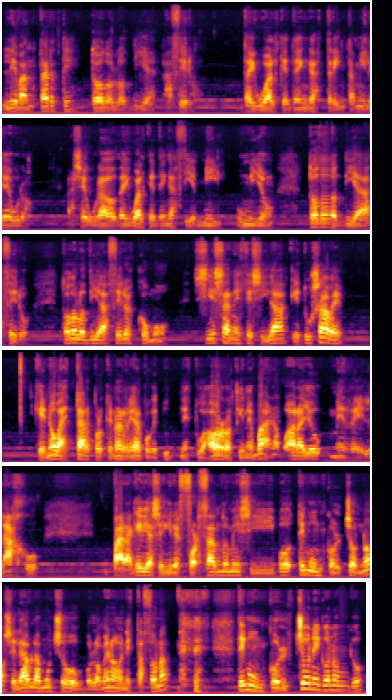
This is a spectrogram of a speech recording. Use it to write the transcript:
levantarte todos los días a cero. Da igual que tengas 30.000 euros asegurados, da igual que tengas 100.000, un millón, todos los días a cero. Todos los días a cero es como si esa necesidad que tú sabes que no va a estar porque no es real, porque tú tienes tus ahorros, tienes, bueno, pues ahora yo me relajo, ¿para qué voy a seguir esforzándome si tengo un colchón, ¿no? Se le habla mucho, por lo menos en esta zona, tengo un colchón económico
